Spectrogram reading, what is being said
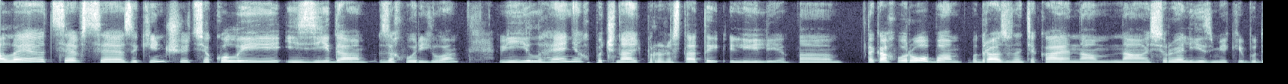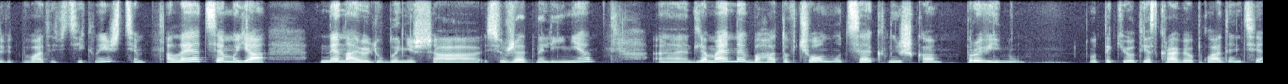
Але це все закінчується, коли Ізіда захворіла, в її легенях починають проростати лілії. Е, Така хвороба одразу натякає нам на сюрреалізм, який буде відбуватися в цій книжці. Але це моя не найулюбленіша сюжетна лінія. Е, Для мене багато в чому це книжка про війну. От такі от яскраві обкладинці,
